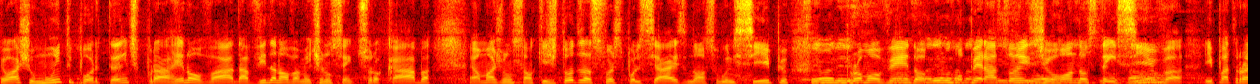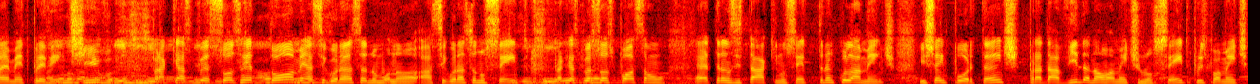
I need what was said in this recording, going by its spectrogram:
Eu acho muito importante para renovar, dar vida novamente no centro de Sorocaba. É uma junção aqui de todas as forças policiais do nosso município, Senhores, promovendo operações de ronda ostensiva e patrulhamento preventivo para que as pessoas retomem a segurança no, no a segurança no centro, para que as pessoas possam é, transitar aqui no centro tranquilamente. Isso é importante para dar vida novamente no centro, principalmente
